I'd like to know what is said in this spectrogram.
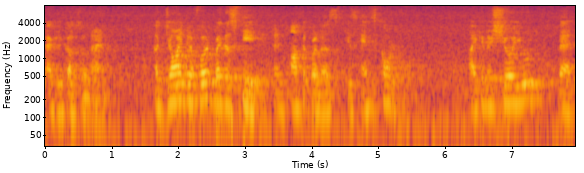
agricultural land. A joint effort by the state and entrepreneurs is hence called for. I can assure you that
